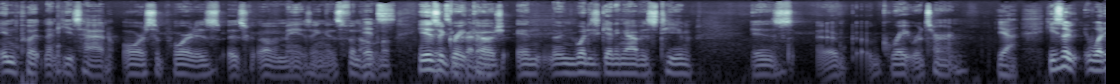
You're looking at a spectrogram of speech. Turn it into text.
input that he's had or support is is amazing. It's phenomenal. It's- he is a great incredible. coach, and, and what he's getting out of his team is a, a great return. Yeah, he's a what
